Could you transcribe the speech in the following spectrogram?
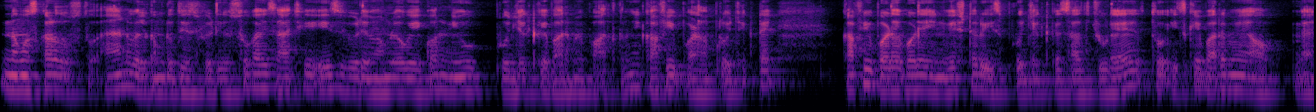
नमस्कार दोस्तों and welcome to this video so guys आज के इस वीडियो में हम लोग एक और न्यू प्रोजेक्ट के बारे में बात करेंगे। काफ़ी बड़ा प्रोजेक्ट है। काफ़ी बड़े बड़े इन्वेस्टर इस प्रोजेक्ट के साथ जुड़े हैं। तो इसके बारे में मैं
